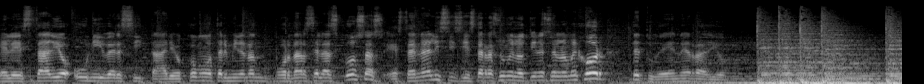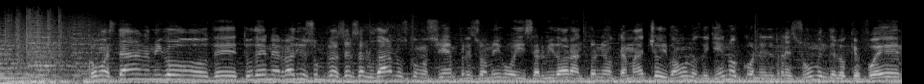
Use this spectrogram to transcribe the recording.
el estadio universitario. ¿Cómo terminaron por darse las cosas? Este análisis y este resumen lo tienes en lo mejor de tu DN Radio. ¿Cómo están amigos de TUDN Radio? Es un placer saludarlos como siempre, su amigo y servidor Antonio Camacho y vámonos de lleno con el resumen de lo que fue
